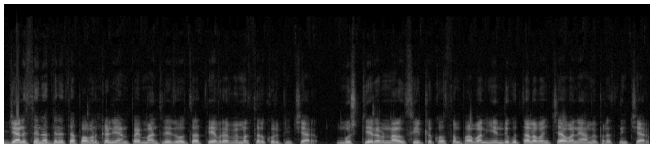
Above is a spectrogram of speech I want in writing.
జనసేన అధినేత పవన్ కళ్యాణ్పై మంత్రి రోజా తీవ్ర విమర్శలు కురిపించారు. ముష్టి ఇరవై నాలుగు సీట్ల కోసం పవన్ ఎందుకు తలవంచావని ఆమె ప్రశ్నించారు.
